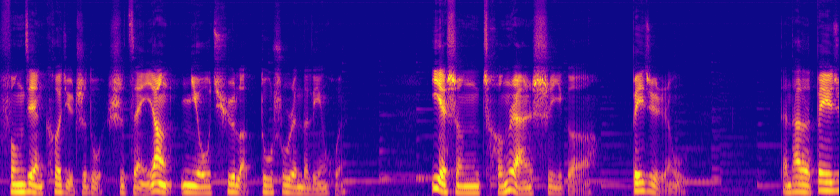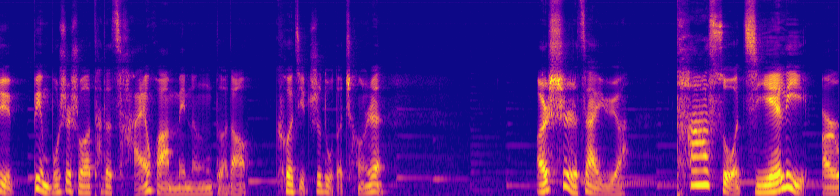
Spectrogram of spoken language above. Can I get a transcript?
封建科举制度是怎样扭曲了读书人的灵魂。叶生诚然是一个悲剧人物，但他的悲剧并不是说他的才华没能得到科举制度的承认，而是在于啊，他所竭力而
